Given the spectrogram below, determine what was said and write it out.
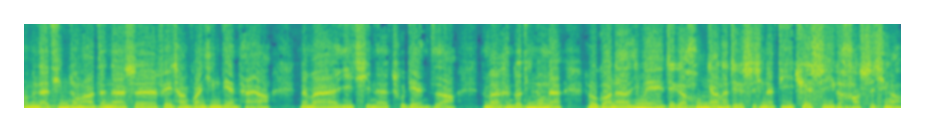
我们的听众啊，真的是非常关心电台啊，那么一起呢出点子啊，那么很多听众呢，如果呢，因为这个红娘的这个事情呢，的确是一个好事情啊，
